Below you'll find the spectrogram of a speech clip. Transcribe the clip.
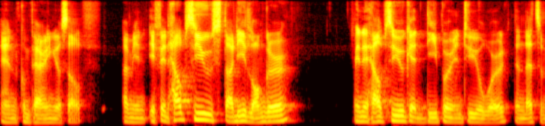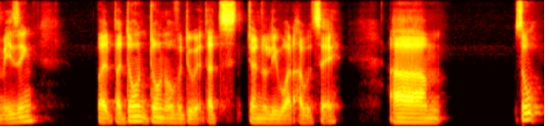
and comparing yourself. I mean, if it helps you study longer and it helps you get deeper into your work, then that's amazing. But but don't don't overdo it. That's generally what I would say. Um, so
